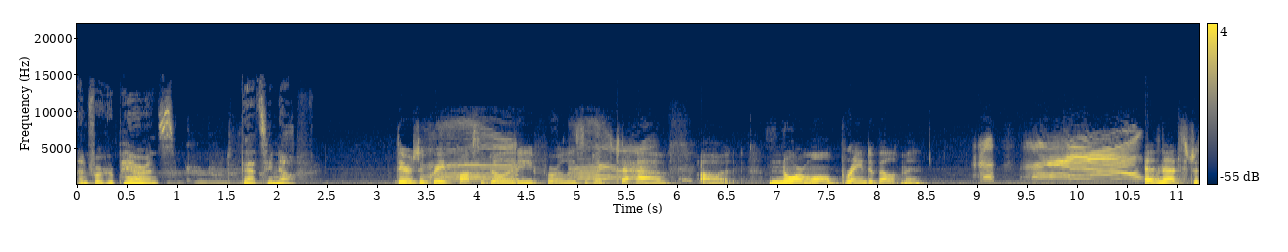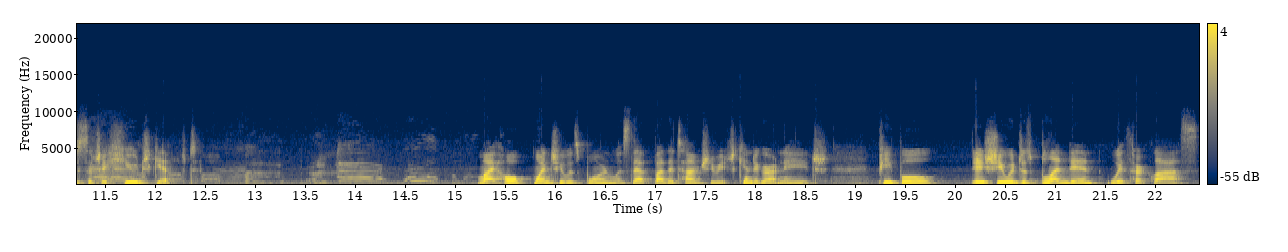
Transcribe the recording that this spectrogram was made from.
And for her parents, that's enough. There's a great possibility for Elizabeth to have uh, normal brain development. And that's just such a huge gift. My hope when she was born was that by the time she reached kindergarten age, people, eh, she would just blend in with her class.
